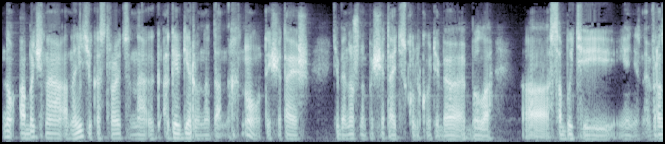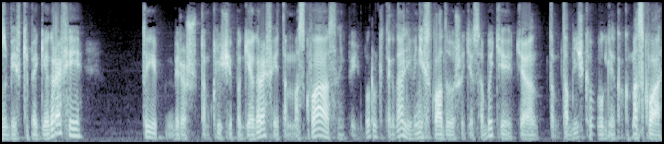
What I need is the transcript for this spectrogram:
ну, обычно аналитика строится на агрегированных данных. Ну, ты считаешь, тебе нужно посчитать, сколько у тебя было э, событий, я не знаю, в разбивке по географии. Ты берешь там ключи по географии, там Москва, Санкт-Петербург и так далее, и в них складываешь эти события. У тебя там табличка выглядит как Москва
